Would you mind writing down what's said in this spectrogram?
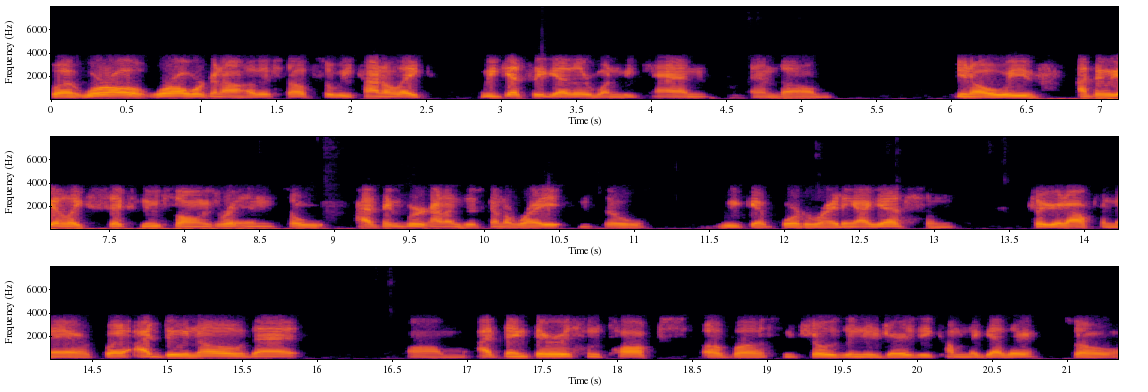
But we're all we're all working on other stuff, so we kind of like we get together when we can, and um, you know we've I think we have like six new songs written, so I think we're kind of just gonna write until we get bored of writing, I guess, and figure it out from there. But I do know that um I think there is some talks of uh some shows in New Jersey coming together. So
